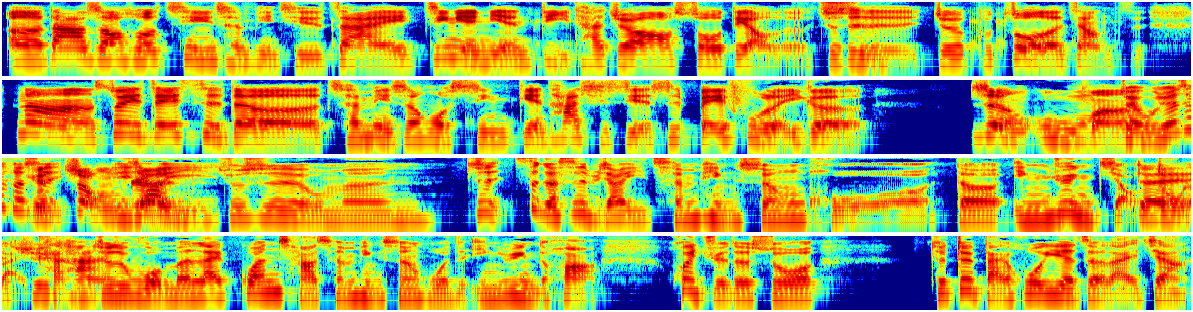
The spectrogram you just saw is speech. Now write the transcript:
呃大家知道说信义成品其实在今年年底它就要收掉了，就是，是就不做了这样子。那所以这一次的成品生活新店，它其实也是背负了一个。任务吗？对，我觉得这个是比较以就是我们就是这个是比较以成品生活的营运角度来看，看就是我们来观察成品生活的营运的话，会觉得说就对百货业者来讲，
